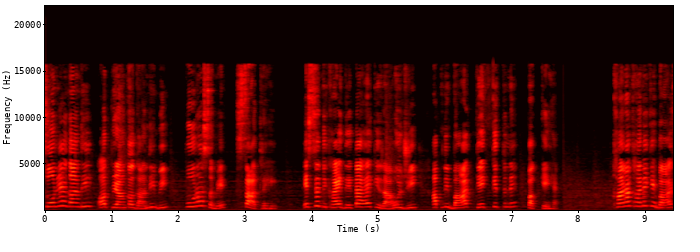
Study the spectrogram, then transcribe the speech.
सोनिया गांधी और प्रियंका गांधी भी पूरा समय साथ रही। इससे दिखाई देता है कि राहुल जी अपनी बात के कितने पक्के हैं। खाना खाने के बाद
